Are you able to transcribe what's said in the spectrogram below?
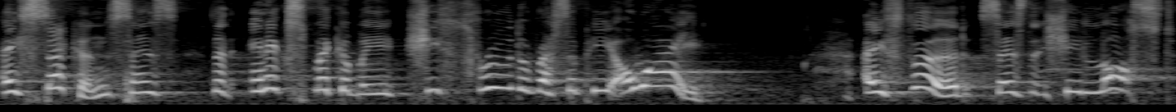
A second says that inexplicably she threw the recipe away. A third says that she lost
